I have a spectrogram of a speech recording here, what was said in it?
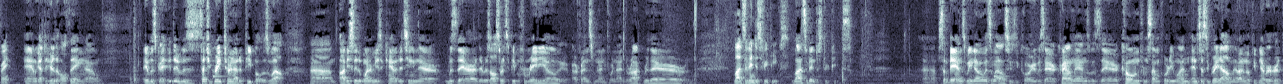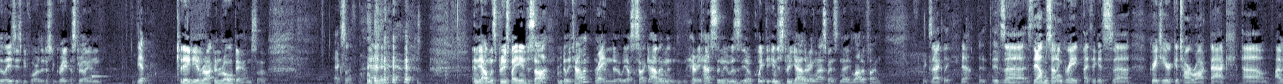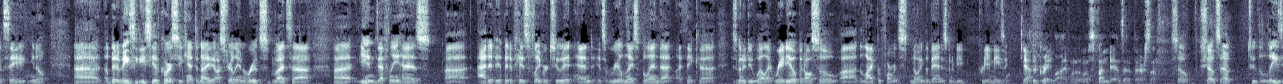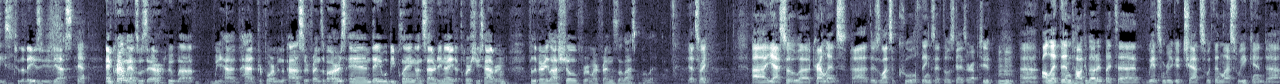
Right? and we got to hear the whole thing. It was great. It was such a great turnout of people as well. Um, obviously, the Warner Music Canada team there was there. There was all sorts of people from radio. Our friends from 94.9 The Rock were there. Lots of industry peeps. Lots of industry peeps. Uh, some bands we know as well. Susie Corey was there. Crown Lands was there. Cone from Sum 41. And it's just a great album. I don't know if you've never heard the Lazys before. They're just a great Australian, Yep, Canadian rock and roll band. So. Excellent. And the album was produced by Ian D'Sa from Billy Talent. Right. And uh, we also saw Gavin and Harry Hess, and it was you know quite the industry gathering last Wednesday night. A lot of fun. Exactly. Yeah. It- It's uh, it's the album sounding great. I think it's uh, great to hear guitar rock back. Um, I would say you know uh, a bit of ACDC, of course. You can't deny the Australian roots, but uh, uh, Ian definitely has uh, added a bit of his flavor to it, and it's a real nice blend that I think. Uh, is going to do well at radio, but also uh, the live performance. Knowing the band is going to be pretty amazing. Yeah, they're great live. One of the most fun bands out there. So So, shouts out to the Lazys. to the Lazys, yes. Yeah. And Crown Lands was there, who uh, we had had perform in the past. They're friends of ours, and they will be playing on Saturday night at the Horseshoe Tavern for the very last show for my friends, The Last Bullet. That's right. Uh, yeah, so uh, Crown Lands, uh, there's lots of cool things that those guys are up to. Mm-hmm. Uh, I'll let them talk about it, but uh, we had some really good chats with them last week, and uh,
